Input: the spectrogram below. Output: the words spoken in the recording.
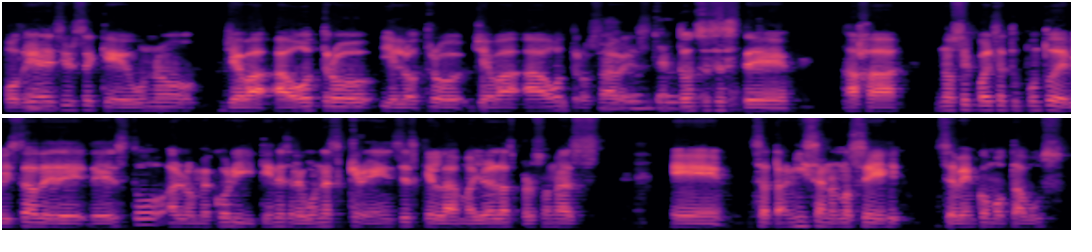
podría claro, decirse que uno lleva a otro y el otro lleva a otro, ¿sabes? Entonces, este, ajá, no sé cuál sea tu punto de vista de, de esto, a lo mejor y tienes algunas creencias que la mayoría de las personas eh, satanizan o no sé, se ven como tabús.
